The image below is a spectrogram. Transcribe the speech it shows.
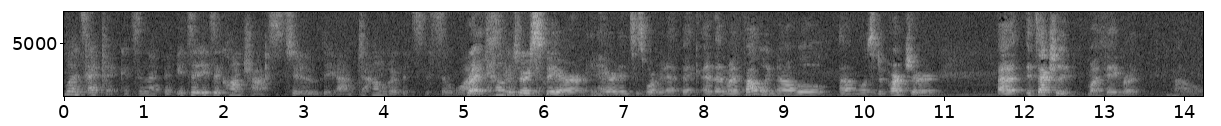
Well, it's epic. It's an epic. It's a it's a contrast to the um, to Hunger that's, that's so wide. Right, Hunger's very spare. Inheritance yeah. is more of an epic, and then my following novel um, was a departure. Uh, it's actually my favorite novel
